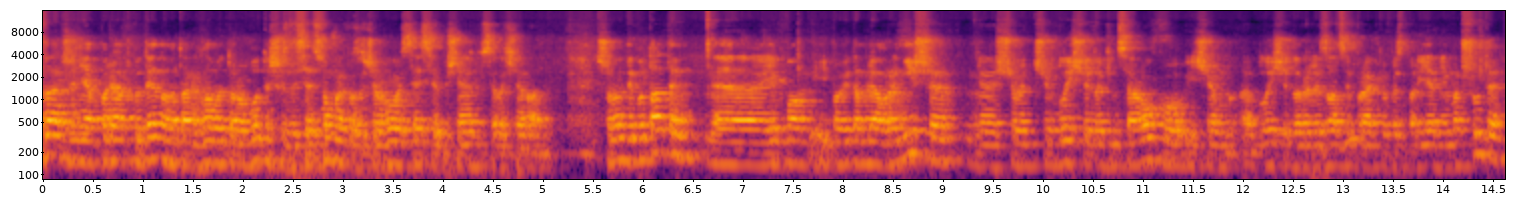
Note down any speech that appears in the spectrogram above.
затвердження порядку денного та регламенту роботи 67-ї позачергової сесії Печерської селищної ради. Шановні депутати, е, як вам і повідомляв раніше, е, що чим ближче до кінця року і чим ближче до реалізації проекту безбар'єрні маршрути,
